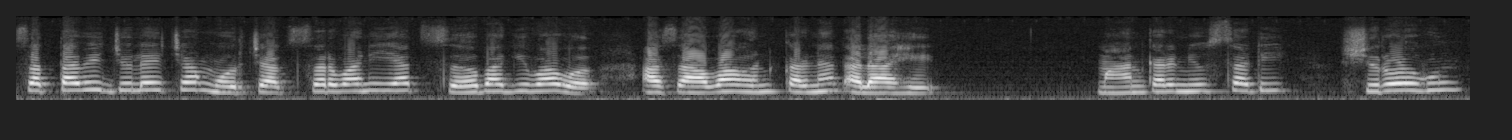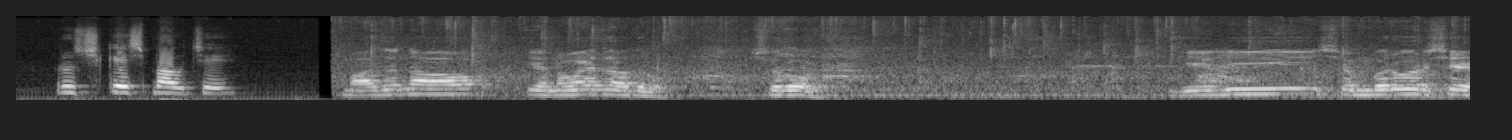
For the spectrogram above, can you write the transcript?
सत्तावीस जुलैच्या मोर्चात सर्वांनी यात सहभागी व्हावं असं आवाहन करण्यात आलं आहे. महानकार न्यूजसाठी शिरोळहून ऋषिकेश बावचे. माझं नाव यनवाय जाधव शिरोळ. गेली शंभर वर्षे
